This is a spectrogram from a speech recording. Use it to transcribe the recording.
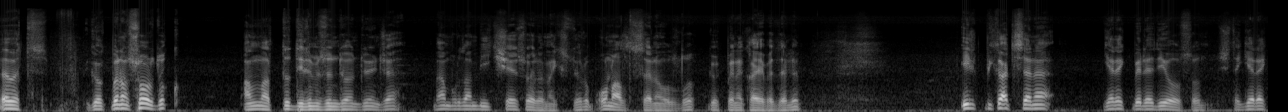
Evet, Gökmen'e sorduk. Anlattı dilimizin döndüğünce. Ben buradan bir iki şey söylemek istiyorum. 16 sene oldu Gökmen'i kaybedeli. İlk birkaç sene gerek belediye olsun, işte gerek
